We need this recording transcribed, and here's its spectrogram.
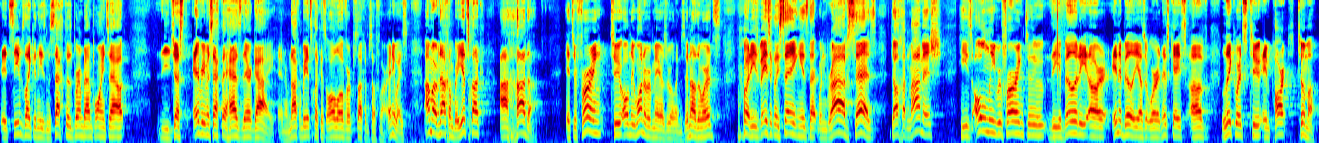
It seems like in these Masechtas, Birnbaum points out, you just every Masechta has their guy, and Rav Nachum Bar Yitzchak is all over Psachim so far. Anyways, Amar of Nachum Bar Yitzchak, Achada. It's referring to only one of Rav Meir's rulings. In other words, what he's basically saying is that when Rav says Dachan Mamish, he's only referring to the ability or inability, as it were, in this case, of liquids to impart tuma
